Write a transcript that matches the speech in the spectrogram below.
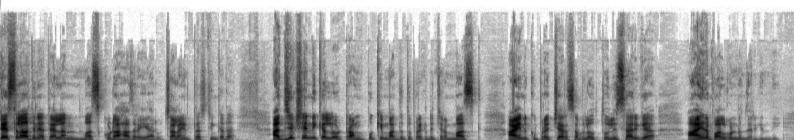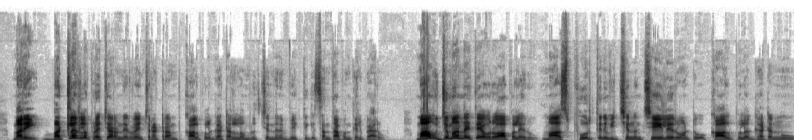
టెస్లా అధినేత ఎలన్ మస్క్ కూడా హాజరయ్యారు. చాలా ఇంట్రెస్టింగ్ కదా? అధ్యక్ష ఎన్నికల్లో ట్రంప్కి మద్దతు ప్రకటించిన మస్క్ ఆయనకు ప్రచార సభలో తొలిసారిగా ఆయన పాల్గొనడం జరిగింది. మరి బట్లర్లో ప్రచారం నిర్వహించిన ట్రంప్ కాల్పుల ఘటనలో మృతి చెందిన వ్యక్తికి సంతాపం తెలిపారు. మా ఉద్యమాన్ని అయితే ఎవరూ ఆపలేరు. మా స్ఫూర్తిని విచ్ఛిన్నం చేయలేరు అంటూ కాల్పుల ఘటనను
